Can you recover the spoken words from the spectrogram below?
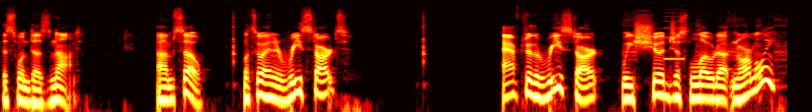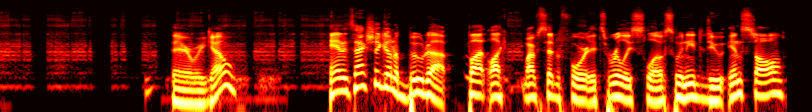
This one does not. Um, so let's go ahead and restart after the restart, we should just load up normally. There we go. And it's actually going to boot up, but like I've said before, it's really slow. So we need to do install.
